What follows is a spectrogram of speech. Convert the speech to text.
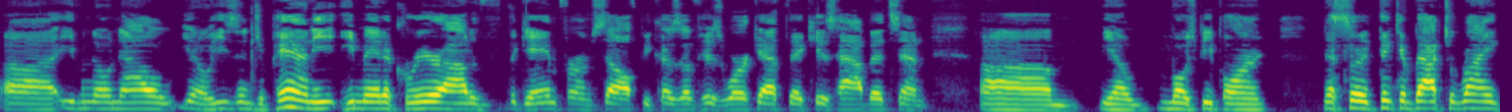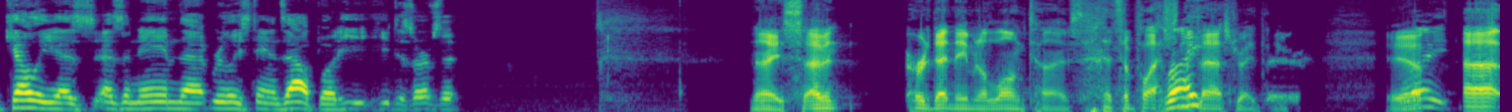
uh, even though now you know he's in Japan, he he made a career out of the game for himself because of his work ethic, his habits, and um, you know most people aren't necessarily thinking back to Ryan Kelly as as a name that really stands out, but he he deserves it. Nice. I haven't heard that name in a long time. So that's a blast right. from the past right there. Yeah. Right. Uh,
